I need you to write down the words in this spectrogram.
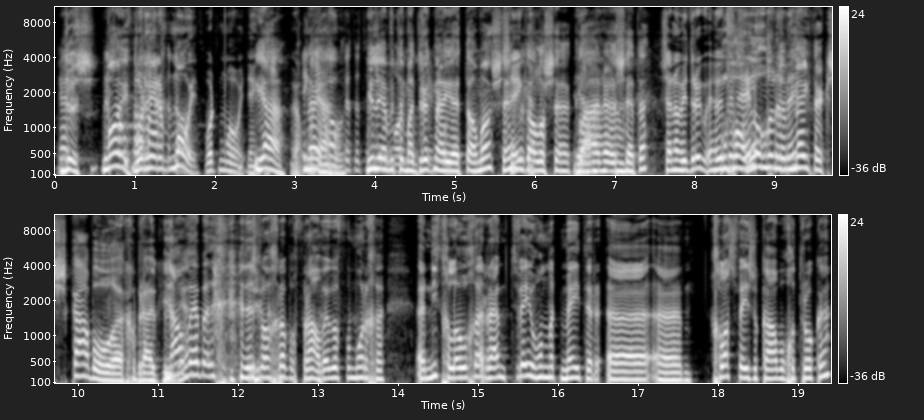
kijk, dus mooi. Wordt weer een mooi. Wordt mooi, denk ik. Ja, Ja. Ik nou denk ja. ook dat het een Jullie hebben het er maar druk mee, eh, Thomas. Hè, met alles eh, klaar Ja. zetten. We zijn alweer druk. We hebben een Hoeveel honderden meters kabel eh, gebruiken jullie? Nou, we hebben, dat is wel een grappig verhaal. We hebben vanmorgen, niet gelogen, ruim 200 meter glasvezelkabel getrokken.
